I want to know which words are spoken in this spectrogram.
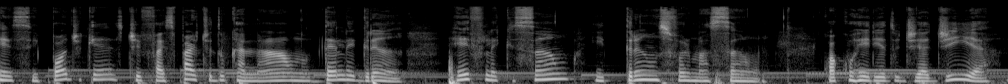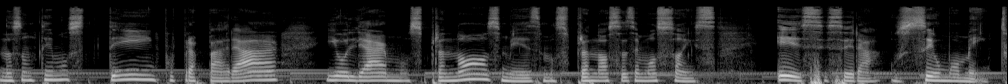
Esse podcast faz parte do canal no Telegram Reflexão e Transformação. Com a correria do dia a dia, nós não temos tempo para parar e olharmos para nós mesmos, para nossas emoções. Esse será o seu momento.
